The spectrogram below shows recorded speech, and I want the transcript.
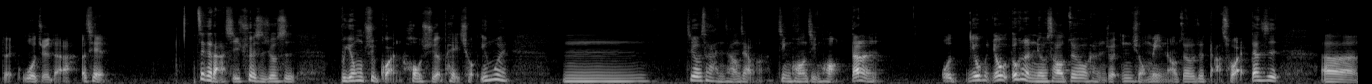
对我觉得啊，而且这个打席确实就是不用去管后续的配球，因为嗯。季后赛很常讲嘛，近况近况。当然，我有有有可能刘少最后可能就英雄命，然后最后就打出来。但是，嗯，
